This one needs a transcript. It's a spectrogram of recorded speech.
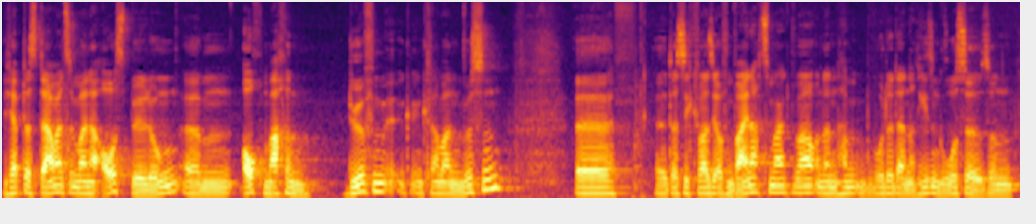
Ich habe das damals in meiner Ausbildung ähm, auch machen dürfen, in Klammern müssen, dass ich quasi auf dem Weihnachtsmarkt war und dann haben, wurde da eine riesengroße, so, ein,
